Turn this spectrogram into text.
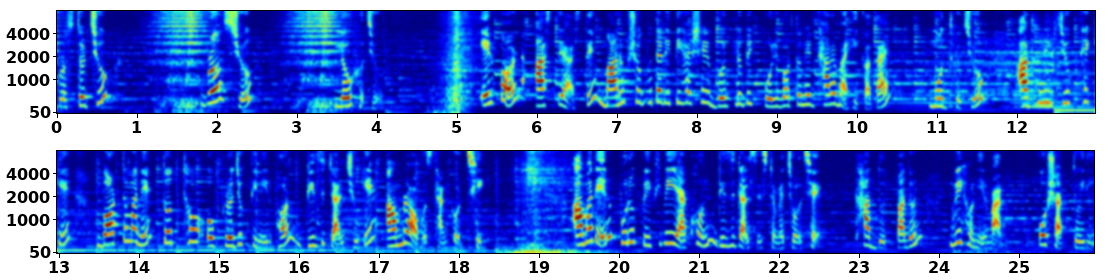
প্রস্তর যুগ, ব্রোঞ্জ যুগ, লৌহ যুগ। এরপর আস্তে আস্তে মানব সভ্যতার ইতিহাসে বৈপ্লবিক পরিবর্তনের ধারাবাহিকতায় মধ্যযুগ আধুনিক যুগ থেকে বর্তমানে তথ্য ও প্রযুক্তি নির্ভর ডিজিটাল যুগে আমরা অবস্থান করছি। আমাদের পুরো পৃথিবী এখন ডিজিটাল সিস্টেমে চলছে। খাদ্য উৎপাদন, গৃহ নির্মাণ, পোশাক তৈরি,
